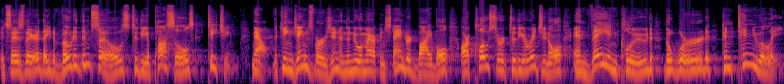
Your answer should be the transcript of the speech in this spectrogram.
It says there, they devoted themselves to the apostles' teaching. Now, the King James Version and the New American Standard Bible are closer to the original, and they include the word continually.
